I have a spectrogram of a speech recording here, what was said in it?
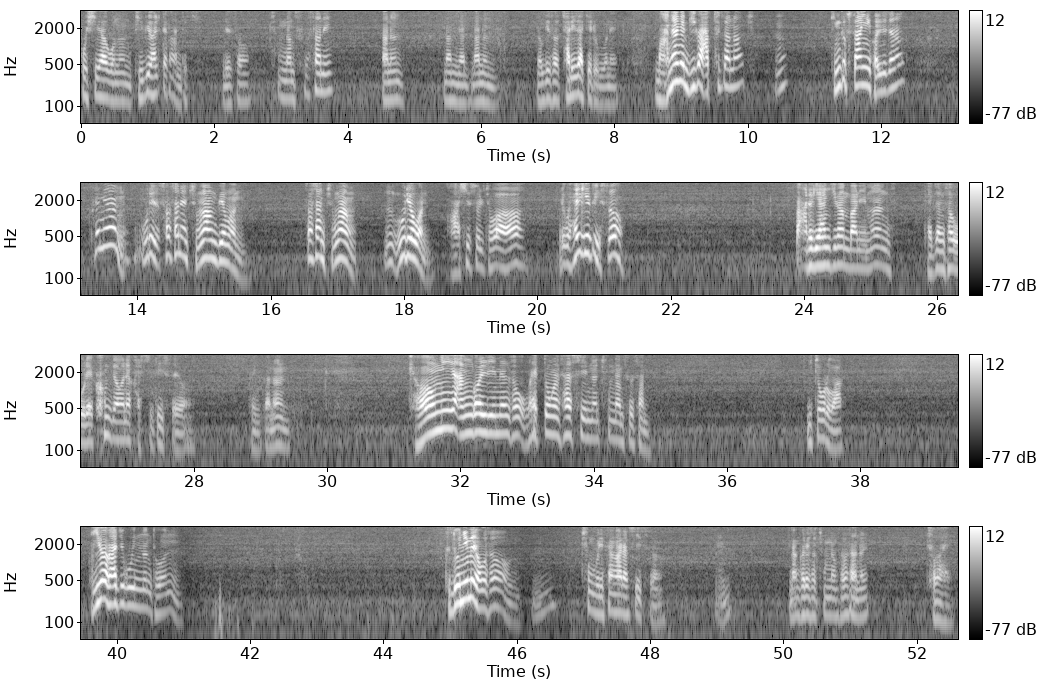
도시하고는 비교할 데가 안 되지. 그래서 충남 서산에 나는 난, 나는 여기서 자리 잡기를 원해. 만약에 네가 아프잖아, 응? 긴급 상황이 걸리잖아. 그러면 우리 서산의 중앙병원, 서산 중앙 응, 의료원, 아 시술 좋아. 그리고 헬기도 있어. 빠르게 한 시간 반이면 대전 서울의 큰 병원에 갈 수도 있어요. 그러니까는 병이 안 걸리면서 오랫동안 살 수 있는 충남 서산 이쪽으로 와. 네가 가지고 있는 돈, 그 돈이면 여기서 음, 충분히 생활할 수 있어. 음? 난 그래서 충남 서산을 좋아해.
